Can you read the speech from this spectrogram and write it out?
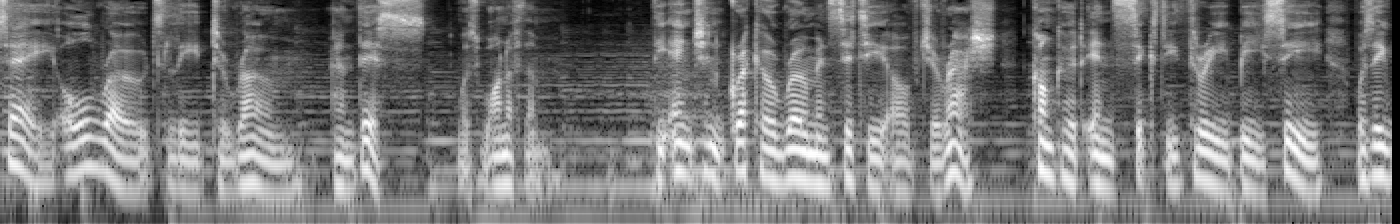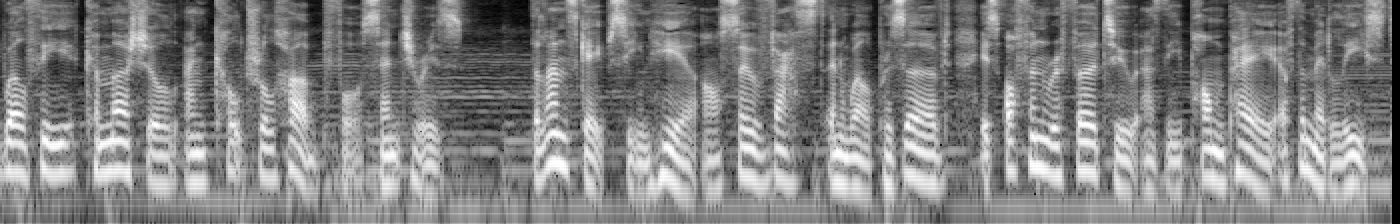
Say all roads lead to Rome, and this was one of them. The ancient Greco Roman city of Jerash, conquered in 63 BC, was a wealthy commercial and cultural hub for centuries. The landscapes seen here are so vast and well preserved, it's often referred to as the Pompeii of the Middle East.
